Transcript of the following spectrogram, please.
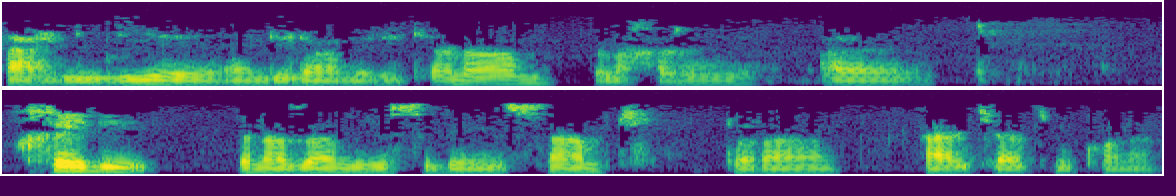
تحلیلی انگلو امریکن هم بالاخره خیلی به نظر می‌رسه به این سمت دارن حرکت می‌کنن.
